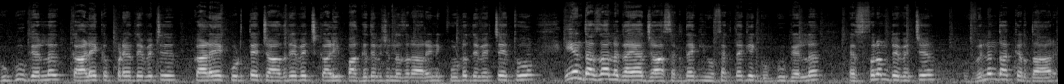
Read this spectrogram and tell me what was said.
ਗੁੱਗੂ ਗਿੱਲ ਕਾਲੇ ਕੱਪੜਿਆਂ ਦੇ ਵਿੱਚ, ਕਾਲੇ ਕੁੜਤੇ ਚਾਦਰੇ ਵਿੱਚ, ਕਾਲੀ ਪੱਗ ਦੇ ਵਿੱਚ ਨਜ਼ਰ ਆ ਰਹੇ ਨੇ। ਫੋਟੋ ਦੇ ਵਿੱਚ ਇਥੋਂ ਇਹ ਅੰਦਾਜ਼ਾ ਲਗਾਇਆ ਜਾ ਸਕਦਾ ਹੈ ਕਿ ਹੋ ਸਕਦਾ ਹੈ ਕਿ ਗੁੱਗੂ ਗਿੱਲ ਇਸ ਫਿਲਮ ਦੇ ਵਿੱਚ ਵਿਲਨ ਦਾ ਕਿਰਦਾਰ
